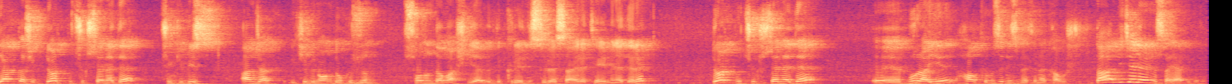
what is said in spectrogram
yaklaşık dört buçuk senede çünkü biz ancak 2019'un sonunda başlayabildik kredisi vesaire temin ederek dört buçuk senede e, burayı halkımızın hizmetine kavuşturduk. Daha nicelerini sayabilirim.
